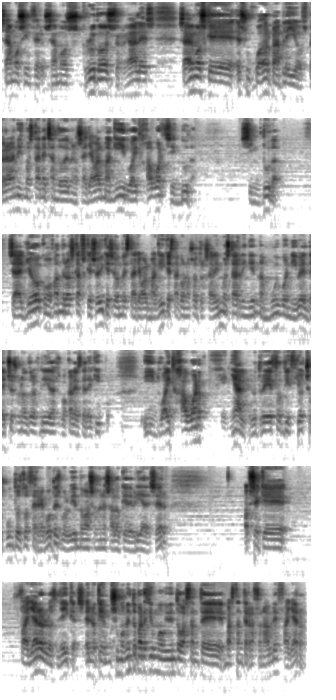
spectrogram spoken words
Seamos sinceros, seamos crudos, reales. Sabemos que es un jugador para playoffs, pero ahora mismo están echando de menos a Jabal McGee y Dwight Howard sin duda. Sin duda. O sea, yo como fan de los Cavs que soy, que sé dónde está Jabal McGee, que está con nosotros ahora mismo, está rindiendo a muy buen nivel. De hecho, es uno de los líderes vocales del equipo. Y Dwight Howard, genial. El otro día hizo 18 puntos, 12 rebotes, volviendo más o menos a lo que debería de ser. O sea que fallaron los Lakers. En lo que en su momento parecía un movimiento bastante, bastante razonable, fallaron.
